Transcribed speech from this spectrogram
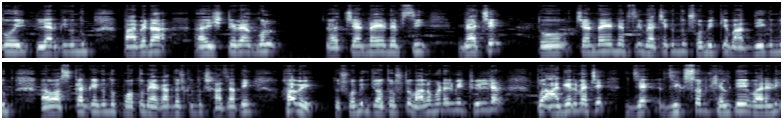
তো এই প্লেয়ারকে কিন্তু পাবে না ইস্ট বেঙ্গল আহ, চেন্নাইন এফসি ম্যাচে তো চেন্নাই এফসি ম্যাচে কিন্তু সবিককে বাদ দিয়ে কিন্তু অস্কারকে কিন্তু প্রথম একাদশ কিন্তু সাজাতে হবে। তো সবিক যথেষ্ট ভালো মানের মিডফিল্ডার। তো আগের ম্যাচে জিকসন খেলতে পারেনি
